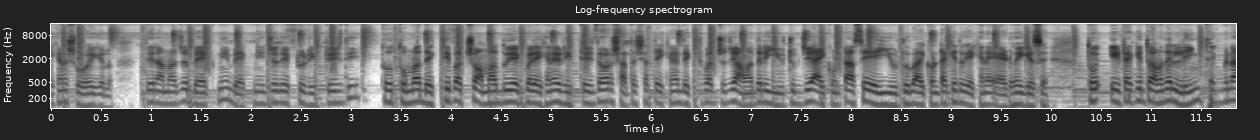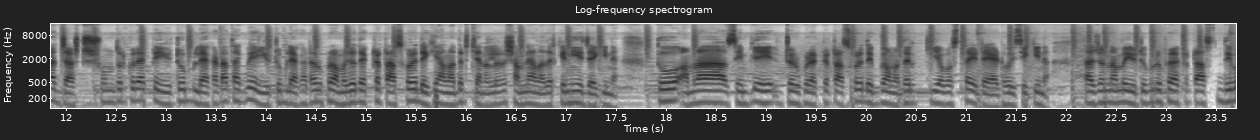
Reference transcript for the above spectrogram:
এখানে শো হয়ে গেল। দেন আমরা যদি ব্যাক নিই ব্যাক নিয়ে যদি একটু রিফ্রেশ দিই, তো তোমরা দেখতে পাচ্ছ, আমরা দুই একবার এখানে রিফ্রেশ দেওয়ার সাথে সাথে এখানে দেখতে পাচ্ছ যে আমাদের ইউটিউব যে আইকনটা আছে, এই ইউটিউব আইকনটা কিন্তু এখানে অ্যাড হয়ে গেছে। তো এটা কিন্তু আমাদের লিঙ্ক থাকবে না জাস্ট সুন্দর করে একটা ইউটিউব লেখাটা থাকবে। ইউটিউব লেখাটার উপর আমরা যদি একটা টাচ করে দেখি, আমাদের চ্যানেলের সামনে আমাদেরকে নিয়ে যায় কিনা। তো আমরা সিম্পলি এটার উপর একটা টাচ করে দেখব, আমাদের কী অবস্থা এটা অ্যাড হয়েছে কিনা। তার জন্য আমরা ইউটিউবের উপর একটা টাস্ক দিব।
